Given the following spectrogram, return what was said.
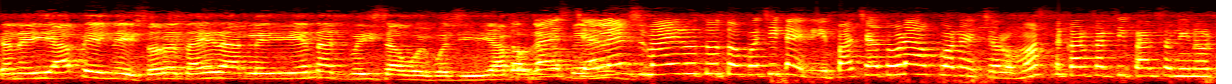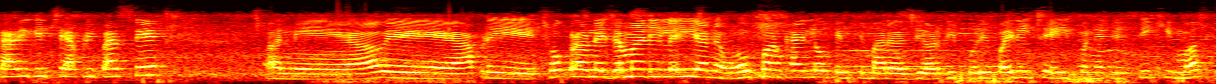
અને એ આપે નહીં શરત આયરા એટલે એના જ પૈસા હોય પછી. તો ગાઈસ ચેલેન્જ માર્યું તું તો પછી કઈ દઈએ પાછા થોડા આપવાના ચલો મસ્ત કડકડતી પાંચસો ની નોટ આવી ગઈ છે આપણી પાસે. અને હવે આપણે છોકરાઓને જમાડી લઈએ અને હું પણ ખાઈ લઉં કેમ કે મારે હજી અડધી પૂરી પડી છે એ પણ એટલે તીખી મસ્ત.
